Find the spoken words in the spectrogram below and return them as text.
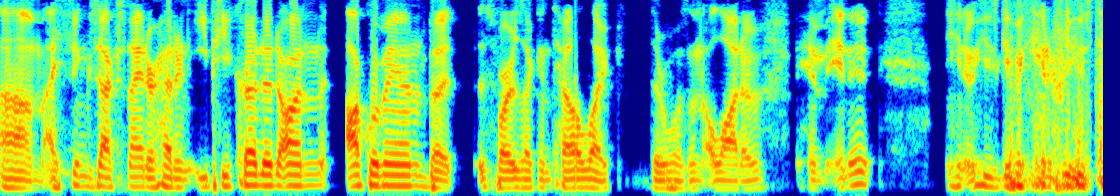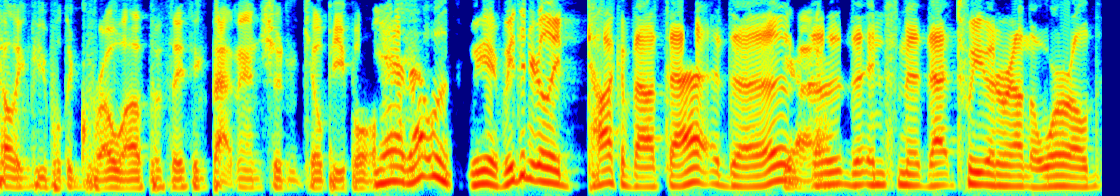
um, I think Zack Snyder had an EP credit on Aquaman, but as far as I can tell, like there mm. wasn't a lot of him in it. you know he's giving interviews telling people to grow up if they think Batman shouldn't kill people. Yeah, that was weird. We didn't really talk about that. The Yeah. Uh, the, the infamous that tweet went around the world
